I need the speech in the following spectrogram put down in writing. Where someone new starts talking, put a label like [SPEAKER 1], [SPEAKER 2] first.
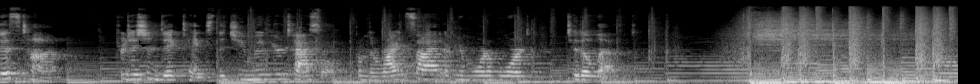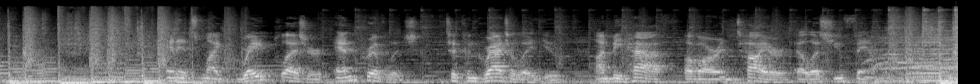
[SPEAKER 1] this time, tradition dictates that you move your tassel from the right side of your mortarboard to the left.
[SPEAKER 2] And it's my great pleasure and privilege to congratulate you on behalf of our entire LSU family.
